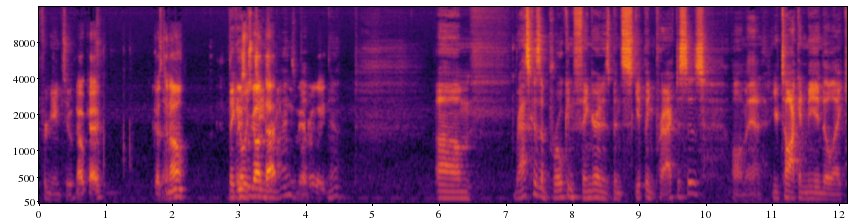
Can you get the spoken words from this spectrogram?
for game two. Okay, good so, to know. They can always change their minds, but, yeah. Um, Rask has a broken finger and has been skipping practices. Oh man, you're talking me into like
